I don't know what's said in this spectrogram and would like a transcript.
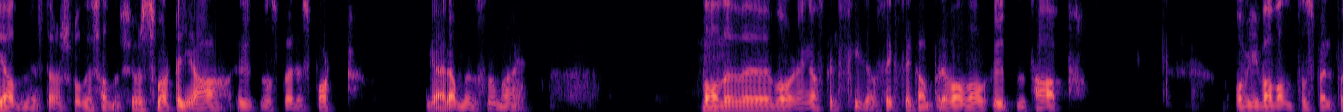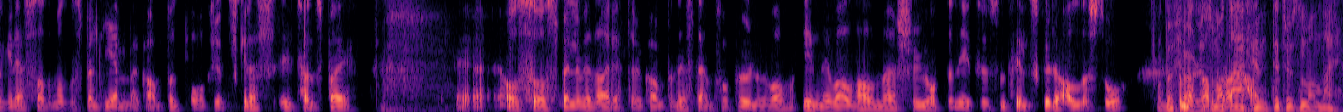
i administrasjonen i Sandefjord svarte ja, uten å spørre sport. Geir Amundsen og meg. Da hadde eh, Vålerenga spilt 64 kamper i Valhall uten tap. Og vi var vant til å spille på gress, hadde måttet spilt hjemmekampen på kunstgress i Tønsberg. Eh, Og så spiller vi da returkampen istedenfor på Ullevål, inne i Valhall med 7000-9000 tilskuere. Alle sto. Og det føles som at det er 50 000 mann der.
